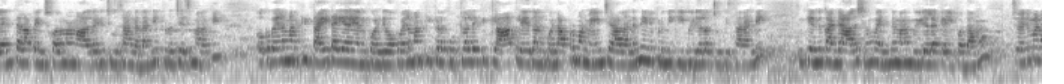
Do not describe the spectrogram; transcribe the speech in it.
లెంత్ ఎలా పెంచుకోవాలో మనం ఆల్రెడీ చూసాం కదండి. ఇప్పుడు వచ్చేసి మనకి ఒకవేళ మనకి టైట్ అయ్యాయి అనుకోండి ఒకవేళ మనకి ఇక్కడ కుట్లలోకి క్లాత్ లేదనుకోండి అప్పుడు మనం ఏం చేయాలనేది నేను ఇప్పుడు మీకు ఈ వీడియోలో చూపిస్తానండి. ఇంకెందుకంటే ఆలస్యం వెంటనే మనం వీడియోలోకి వెళ్ళిపోదాము. చూడండి మన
